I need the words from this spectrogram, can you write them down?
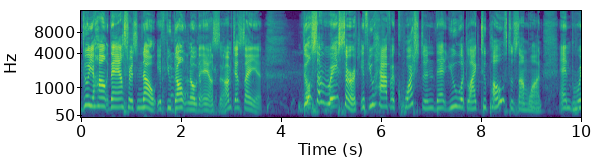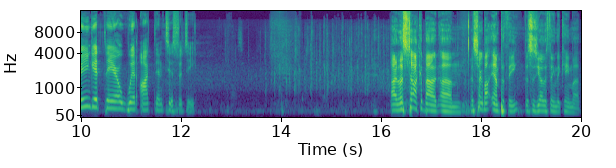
Do your home? The answer is no if you don't know the answer. I'm just saying do some research if you have a question that you would like to pose to someone and bring it there with authenticity. All right, let's talk about um, let's talk about empathy. This is the other thing that came up.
